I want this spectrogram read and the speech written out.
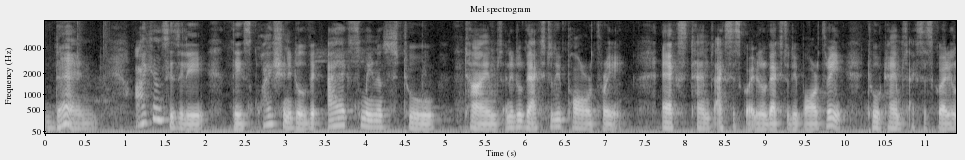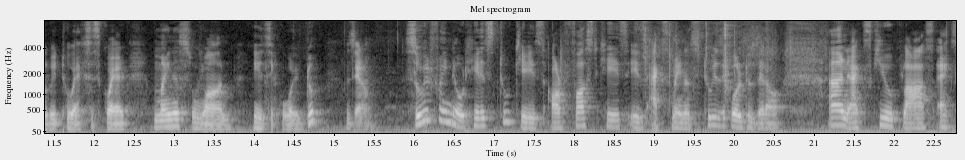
then I can easily this question it will be x minus 2 times and it will be x to the power 3 x times x squared will be x to the power 3 2 times x squared will be 2x squared minus 1 is equal to 0 so we'll find out here is two case. Our first case is x minus 2 is equal to 0 and x cube plus x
